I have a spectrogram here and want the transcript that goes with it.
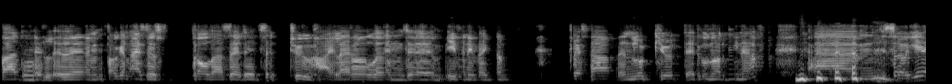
but uh, um, organizers told us that it's a too high level, and um, even if I don't dress up and look cute, that will not be enough. Um, so yeah,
